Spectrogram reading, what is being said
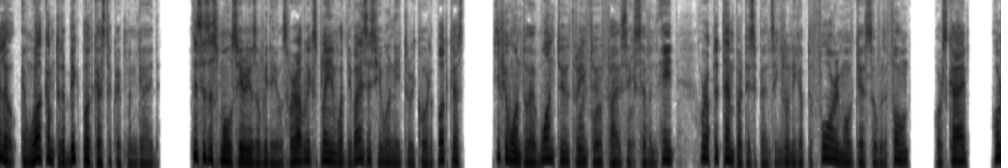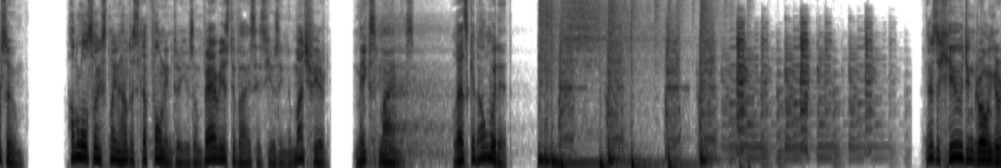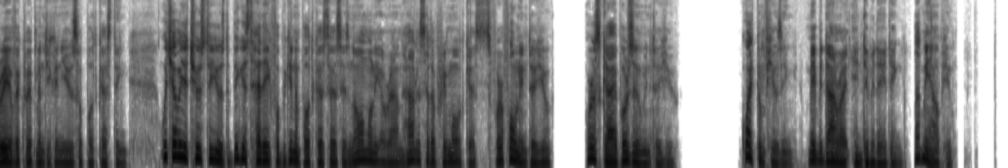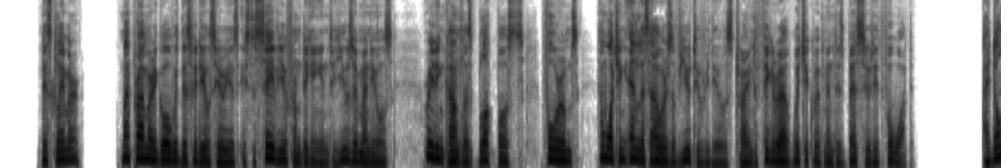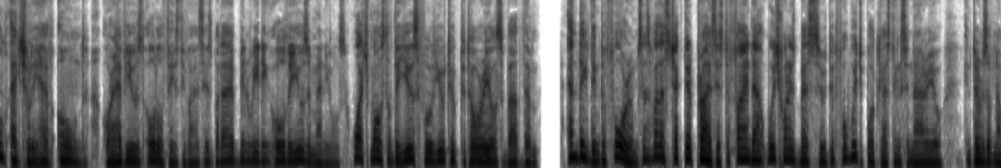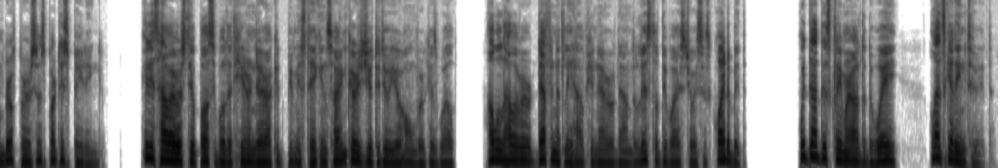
Hello, and welcome to the Big Podcast Equipment Guide. This is a small series of videos where I will explain what devices you will need to record a podcast if you want to have 1, 2, 3, 4, 5, 6, 7, 8, or up to 10 participants, including up to 4 remote guests over the phone, or Skype, or Zoom. I will also explain how to set up phone interviews on various devices using the much feared Mix Minus. Let's get on with it. There's a huge and growing array of equipment you can use for podcasting. Whichever you choose to use, the biggest headache for beginner podcasters is normally around how to set up remote guests for a phone interview or a Skype or Zoom interview. Quite confusing, maybe downright intimidating. Let me help you. Disclaimer My primary goal with this video series is to save you from digging into user manuals, reading countless blog posts, forums, and watching endless hours of YouTube videos trying to figure out which equipment is best suited for what. I don't actually have owned or have used all of these devices, but I have been reading all the user manuals, watched most of the useful YouTube tutorials about them, and digged into forums as well as checked their prices to find out which one is best suited for which podcasting scenario in terms of number of persons participating. It is, however, still possible that here and there I could be mistaken, so I encourage you to do your homework as well. I will, however, definitely help you narrow down the list of device choices quite a bit. With that disclaimer out of the way, Let's get into it.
